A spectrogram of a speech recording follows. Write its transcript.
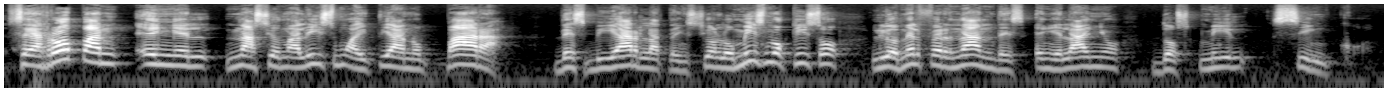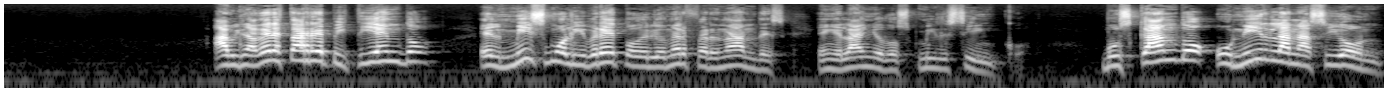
Se arropan en el nacionalismo haitiano para desviar la atención, lo mismo que hizo Leonel Fernández en el año 2005. Abinader está repitiendo el mismo libreto de Leonel Fernández en el año 2005, buscando unir la nación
